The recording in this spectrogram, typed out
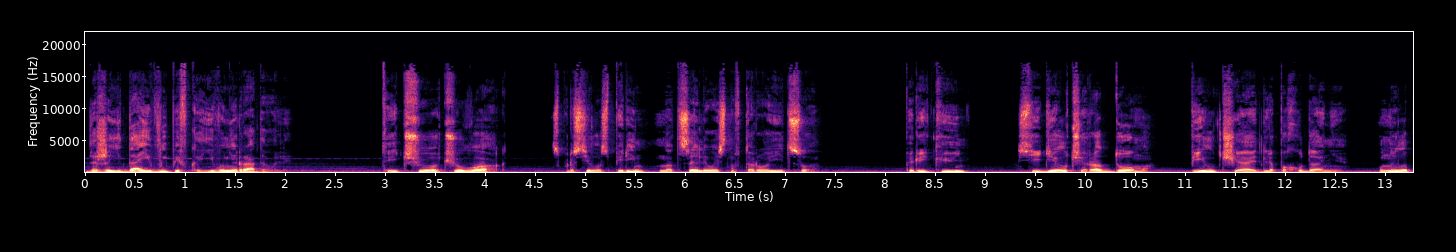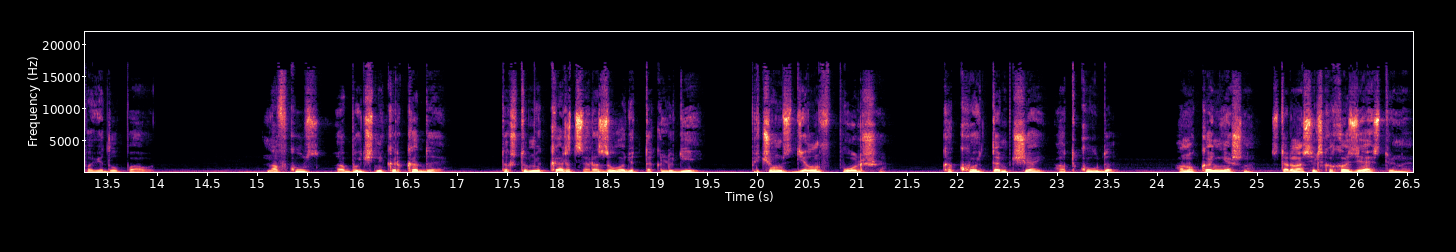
Даже еда и выпивка его не радовали. «Ты чё, чувак?» – спросил Аспирин, нацеливаясь на второе яйцо. «Прикинь, сидел вчера дома, пил чай для похудания», – уныло поведал Пауль. «На вкус обычный каркаде, так что, мне кажется, разводят так людей, причем сделан в Польше. Какой там чай? Откуда? Оно, конечно, страна сельскохозяйственная,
